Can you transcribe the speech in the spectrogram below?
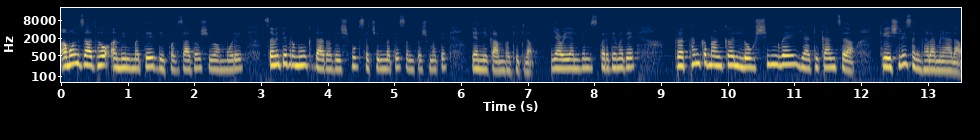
अमोल जाधव अनिल मते दीपक जाधव शिवम मोरे समिती प्रमुख दादा देशमुख सचिन मते संतोष मते यांनी काम बघितलं. यावेळी अंतिम स्पर्धेमध्ये प्रथम क्रमांक लोशिंगवे या ठिकाणचा केशरी संघाला मिळाला.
